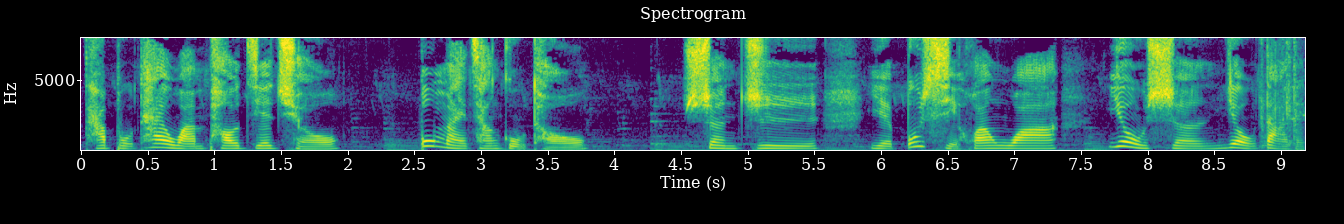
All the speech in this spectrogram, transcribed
它不太玩抛接球，不埋藏骨头，甚至也不喜欢挖又深又大的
